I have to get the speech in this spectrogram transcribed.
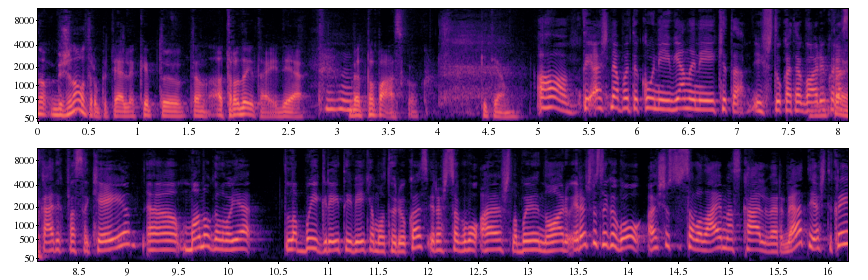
nu, žinau truputėlį, kaip tu ten atradai tą idėją, mhm. bet papasakok kitiem. O, tai aš nepatikau nei vieną, nei kitą iš tų kategorijų, kurias ką tik pasakėjai. E, mano galvoje labai greitai veikia motoriukas ir aš sakau, aš labai noriu. Ir aš visą laiką galvoju, aš esu savo laimės kalvė, ar ne? Tai aš tikrai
